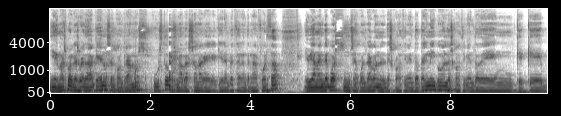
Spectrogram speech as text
Y además porque es verdad que nos encontramos justo pues una persona que, quiere empezar a entrenar fuerza y obviamente pues se encuentra con el desconocimiento técnico, el desconocimiento de mm, qué,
